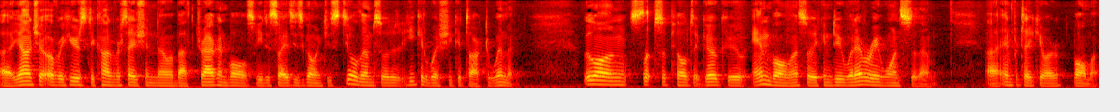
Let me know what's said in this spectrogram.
Uh, Yamcha overhears the conversation now about Dragon Balls. He decides he's going to steal them so that he could wish he could talk to women. Oolong slips a pill to Goku and Bulma so he can do whatever he wants to them, uh, in particular, Bulma.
